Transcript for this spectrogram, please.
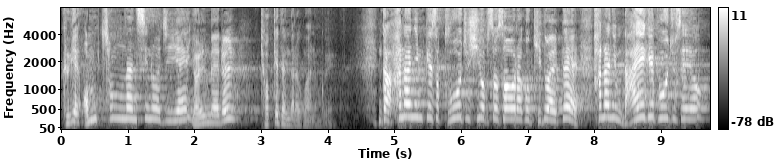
그게 엄청난 시너지의 열매를 겪게 된다라고 하는 거예요. 그러니까 하나님께서 부어주시옵소서라고 기도할 때 하나님 나에게 부어주세요.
